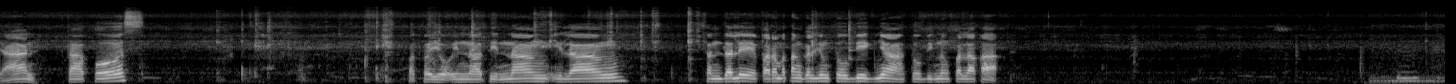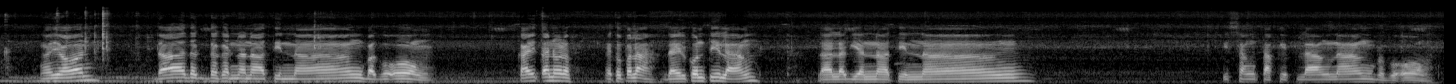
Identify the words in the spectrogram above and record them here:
Yan. Tapos, patuyuin natin ng ilang sandali para matanggal yung tubig niya, tubig ng palaka. Ngayon, dadagdagan na natin ng bagoong. Kahit ano, ito pala, dahil konti lang, lalagyan natin ng isang takip lang ng bagoong.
